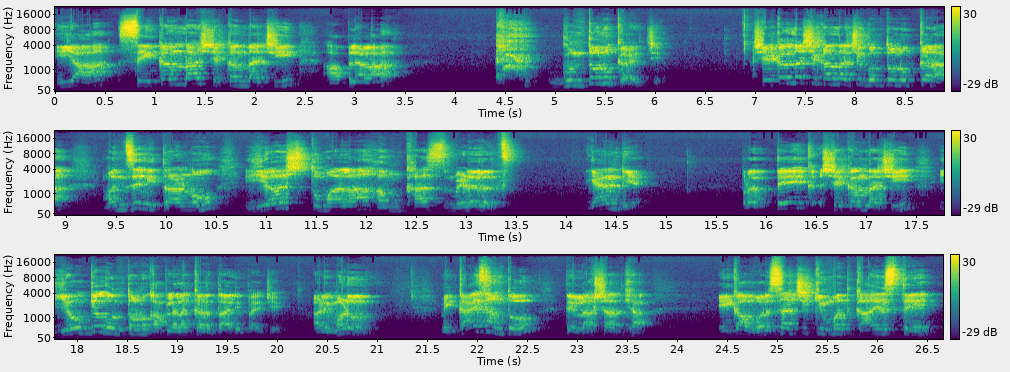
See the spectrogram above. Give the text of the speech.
या सेकंदा सेकंदाची आपल्याला गुंतवणूक करायची. सेकंदा सेकंदाची गुंतवणूक करा. म्हणजे मित्रांनो यश तुम्हाला हमखास मिळेलच. गॅरंटी आहे. प्रत्येक सेकंदाची योग्य गुंतवणूक आपल्याला करता आली पाहिजे. आणि म्हणून मी काय सांगतो ते लक्षात घ्या. एका वर्षाची किंमत काय असते?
